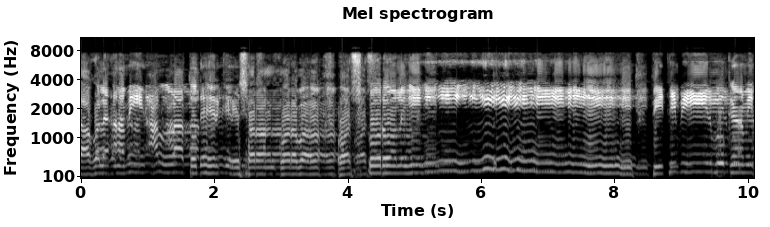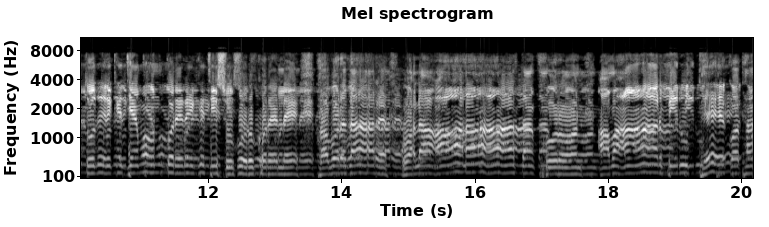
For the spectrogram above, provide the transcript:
তাহলে আমি আল্লাহ তোদেরকে স্মরণ করব। অস্করলি পৃথিবীর বুকে আমি তোদেরকে যেমন করে রেখেছি, শুকর করেলে খবরদার, ওয়ালা আমার বিরুদ্ধে কথা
